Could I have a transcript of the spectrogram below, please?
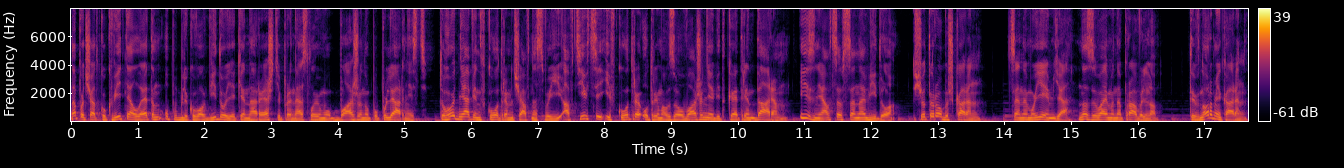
На початку квітня Летем опублікував відео, яке нарешті принесло йому бажану популярність. Того дня він вкотре мчав на своїй автівці і вкотре отримав зауваження від Кетрін Дарем і зняв це все на відео. Що ти робиш, Карен? Це не моє ім'я. Називай мене правильно. Ти в нормі, Карен?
